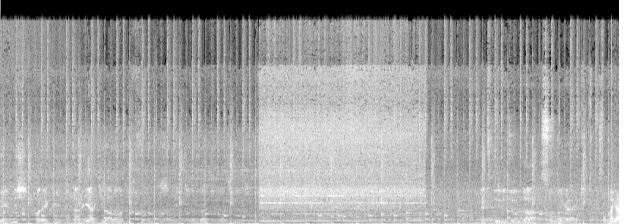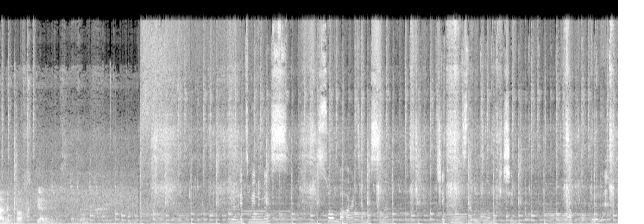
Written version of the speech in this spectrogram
neymiş? Paraya kıyıp bir tane yer kiralamak. Buradan bir videonun daha sonuna geldik. Sonuna gelmedik ama. Gelmedik. Tamam. Yönetmenimiz sonbahar temasını çekimimizde uygulamak için yaprakları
